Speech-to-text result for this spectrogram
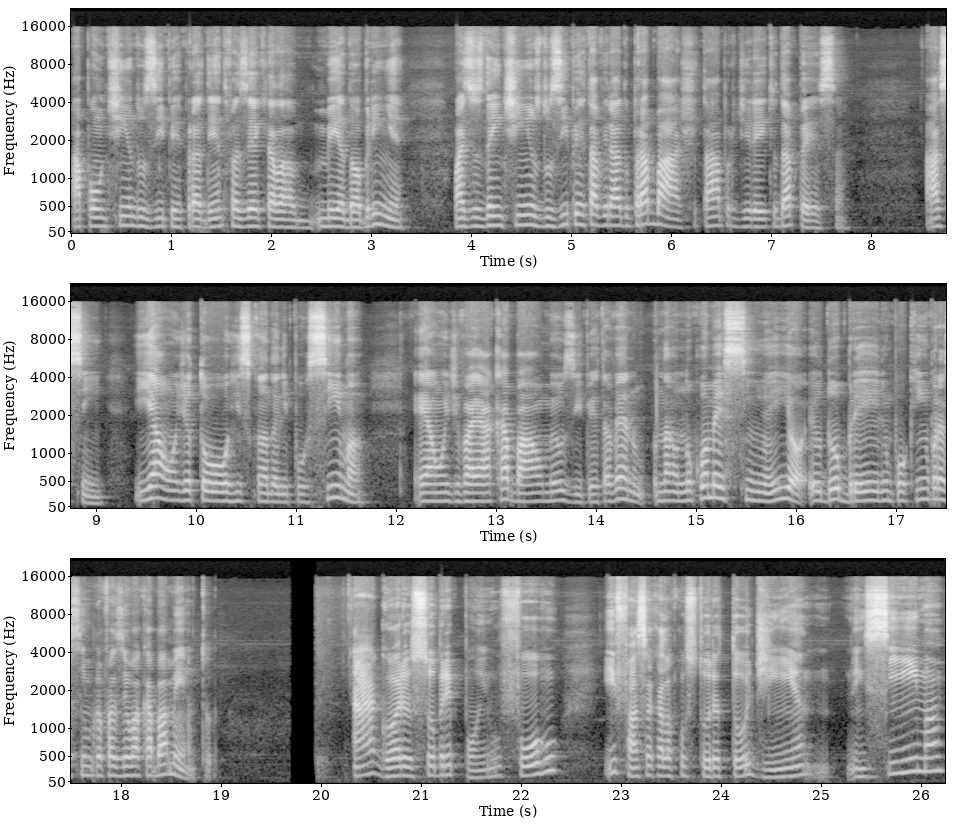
a pontinha do zíper para dentro, fazer aquela meia dobrinha, mas os dentinhos do zíper tá virado para baixo, tá? Pro direito da peça. Assim. E aonde eu tô riscando ali por cima é onde vai acabar o meu zíper, tá vendo? No, no comecinho aí, ó, eu dobrei ele um pouquinho para cima para fazer o acabamento. Agora eu sobreponho o forro e faço aquela costura todinha em cima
